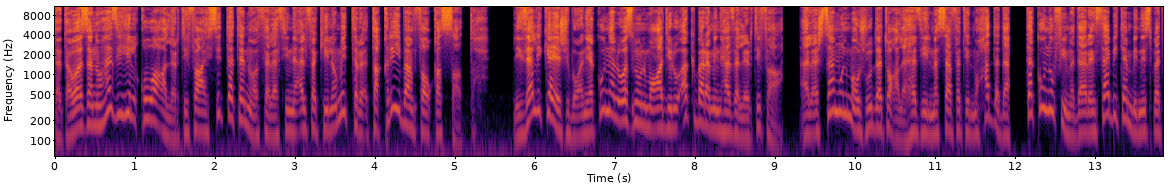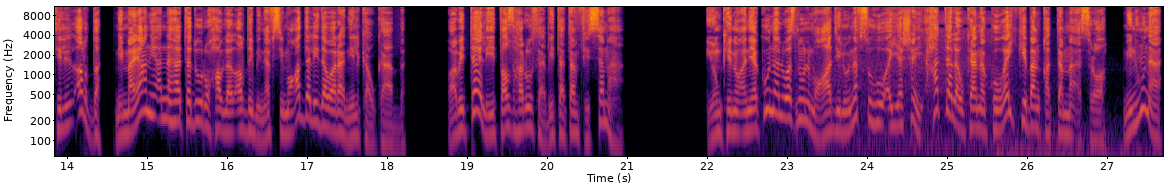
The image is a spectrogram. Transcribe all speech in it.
تتوازن هذه القوى على ارتفاع 36 ألف كيلومتر تقريبا فوق السطح. لذلك يجب أن يكون الوزن المعادل أكبر من هذا الارتفاع. الأجسام الموجودة على هذه المسافة المحددة تكون في مدار ثابت بالنسبة للأرض مما يعني أنها تدور حول الأرض بنفس معدل دوران الكوكب. وبالتالي تظهر ثابتة في السماء. يمكن أن يكون الوزن المعادل نفسه أي شيء حتى لو كان كويكبا قد تم أسره. من هنا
